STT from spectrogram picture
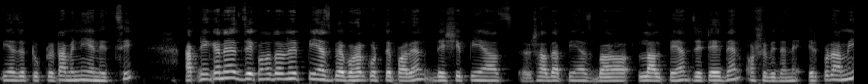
পেঁয়াজের টুকরোটা আমি নিয়ে নিচ্ছি। আপনি এখানে যে কোনো ধরনের পেঁয়াজ ব্যবহার করতে পারেন, দেশি পেঁয়াজ, সাদা পেঁয়াজ বা লাল পেঁয়াজ যেটাই দেন, অসুবিধা নেই। এরপর আমি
